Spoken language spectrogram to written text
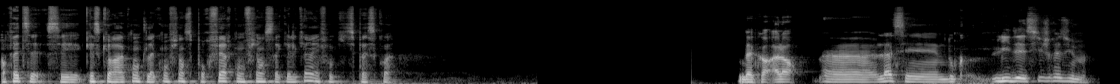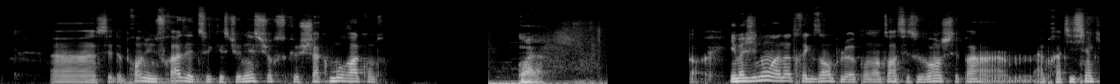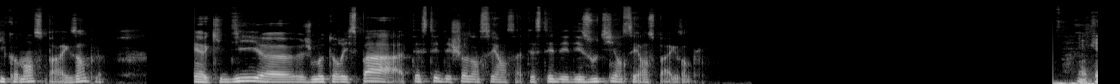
en fait, c'est qu'est-ce que raconte la confiance? Pour faire confiance à quelqu'un, il faut qu'il se passe quoi? D'accord. Alors euh, là, c'est donc l'idée, si je résume, euh, c'est de prendre une phrase et de se questionner sur ce que chaque mot raconte. Voilà. Imaginons un autre exemple qu'on entend assez souvent, je sais pas, un, praticien qui commence par exemple, et euh, qui dit je m'autorise pas à tester des choses en séance, à tester des, des outils en séance par exemple. Ok.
